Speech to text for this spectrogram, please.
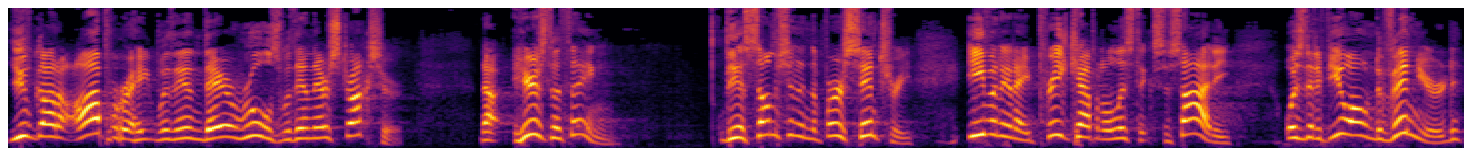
you've got to operate within their rules, within their structure. Now, here's the thing. The assumption in the first century, even in a pre-capitalistic society, was that if you owned a vineyard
